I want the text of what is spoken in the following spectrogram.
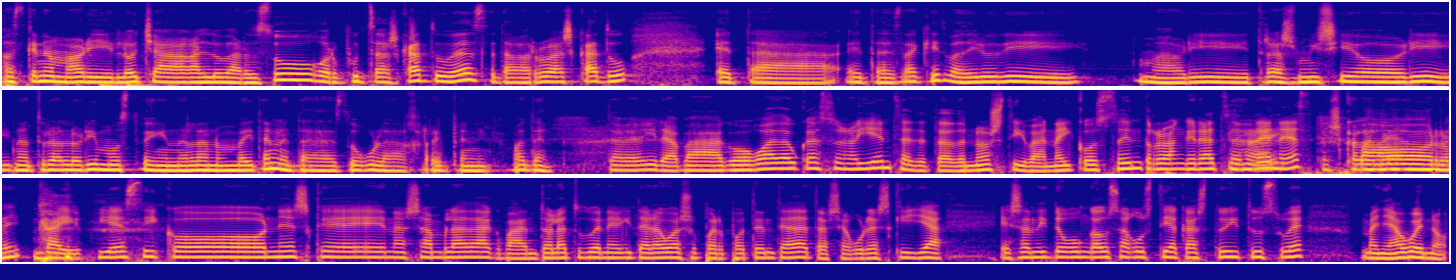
azkenean ba hori lotxa galdu behar duzu, gorputza askatu, ez, eta barrua askatu, eta, eta ez dakit, badirudi, ba hori transmisio hori, natural hori moztu egin dela nonbaiten, eta ez dugula jarraipenik ematen. Eta begira, ba, gogoa daukazun horientzat eta donosti, ba, nahiko zentroan geratzen Bai, denez, ba, hor, bai. bai, fieziko nesken asambladak, ba, antolatu duen egitaraua superpotentea da, eta segurazki ja, esan ditugun gauza guztiak astu dituzue, baina, bueno,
